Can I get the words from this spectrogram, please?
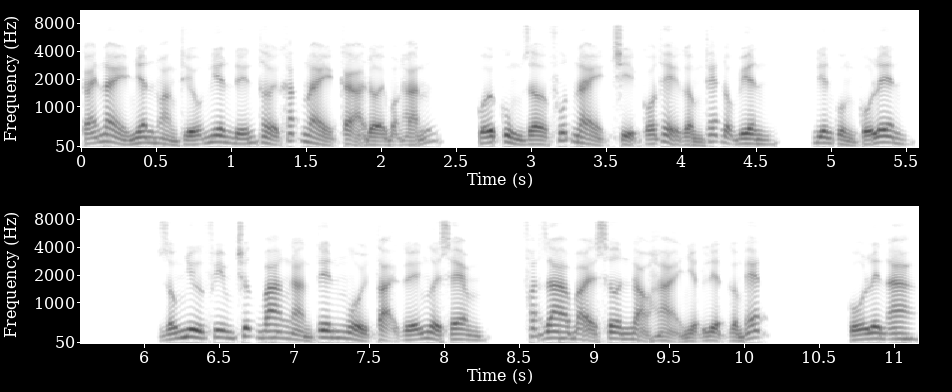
cái này nhân hoàng thiếu niên đến thời khắc này cả đời bọn hắn, cuối cùng giờ phút này chỉ có thể gầm thét động viên, điên cuồng cố lên. Giống như phim trước ba ngàn tên ngồi tại ghế người xem, phát ra bài sơn đảo hải nhiệt liệt gầm thét. Cố lên a.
